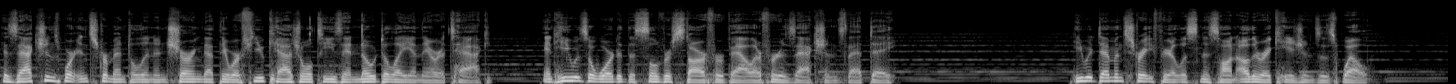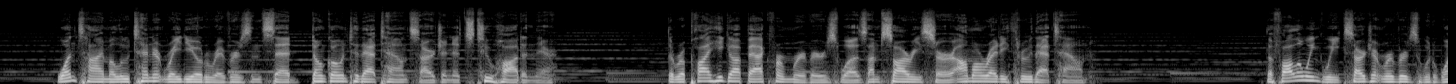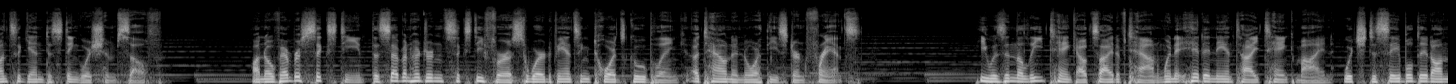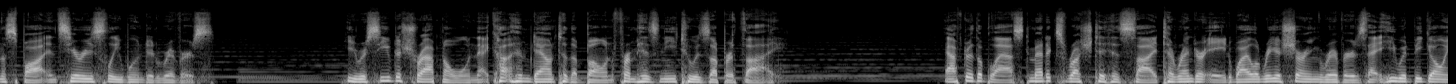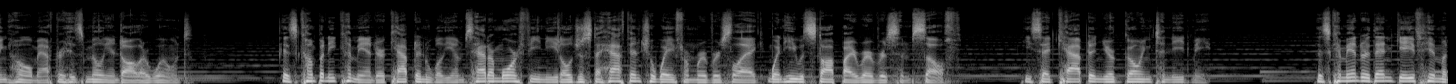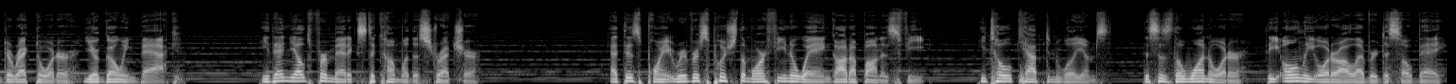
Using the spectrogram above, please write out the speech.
His actions were instrumental in ensuring that there were few casualties and no delay in their attack, and he was awarded the Silver Star for valor for his actions that day. He would demonstrate fearlessness on other occasions as well. One time, a lieutenant radioed Rivers and said, Don't go into that town, Sergeant, it's too hot in there. The reply he got back from Rivers was, I'm sorry, sir, I'm already through that town. The following week, Sergeant Rivers would once again distinguish himself. On November 16th, the 761st were advancing towards Guebling, a town in northeastern France. He was in the lead tank outside of town when it hit an anti tank mine, which disabled it on the spot and seriously wounded Rivers. He received a shrapnel wound that cut him down to the bone from his knee to his upper thigh. After the blast, medics rushed to his side to render aid while reassuring Rivers that he would be going home after his million dollar wound. His company commander, Captain Williams, had a morphine needle just a half inch away from Rivers' leg when he was stopped by Rivers himself. He said, Captain, you're going to need me. His commander then gave him a direct order You're going back. He then yelled for medics to come with a stretcher. At this point, Rivers pushed the morphine away and got up on his feet. He told Captain Williams, This is the one order, the only order I'll ever disobey.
